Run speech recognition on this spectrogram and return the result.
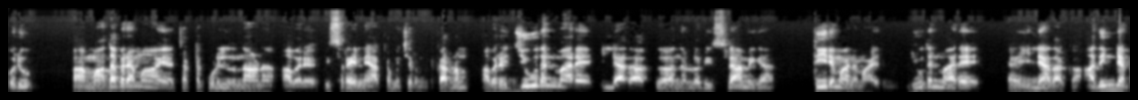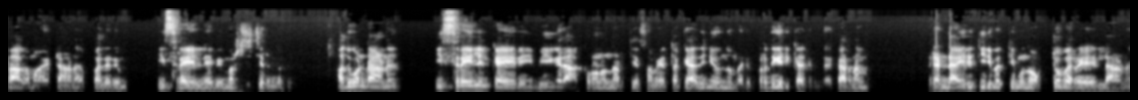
ഒരു മതപരമായ ചട്ടക്കൂടിൽ നിന്നാണ് അവർ ഇസ്രയേലിനെ ആക്രമിച്ചിരുന്നത്. കാരണം അവർ ജൂതന്മാരെ ഇല്ലാതാക്കുക എന്നുള്ള ഒരു ഇസ്ലാമിക തീരുമാനമായിരുന്നു. ജൂതന്മാരെ ഇല്ലാതാക്കുക. അതിന്റെ ഭാഗമായിട്ടാണ് പലരും ഇസ്രയേലിനെ വിമർശിച്ചിരുന്നത്. അതുകൊണ്ടാണ് ഇസ്രയേലിൽ കയറി ഭീകരാക്രമണം നടത്തിയ സമയത്തൊക്കെ അതിനെയൊന്നും അവർ പ്രതികരിക്കാതിരുന്നത്. കാരണം രണ്ടായിരത്തി ഇരുപത്തി മൂന്ന് ഒക്ടോബർ ഏഴിലാണ്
